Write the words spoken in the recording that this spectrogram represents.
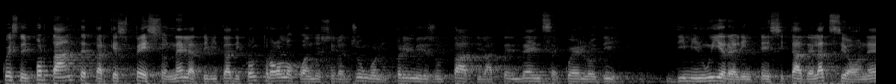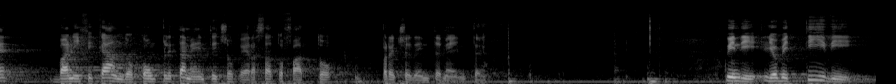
Questo è importante perché spesso nelle attività di controllo, quando si raggiungono i primi risultati, la tendenza è quello di diminuire l'intensità dell'azione vanificando completamente ciò che era stato fatto precedentemente. Quindi gli obiettivi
